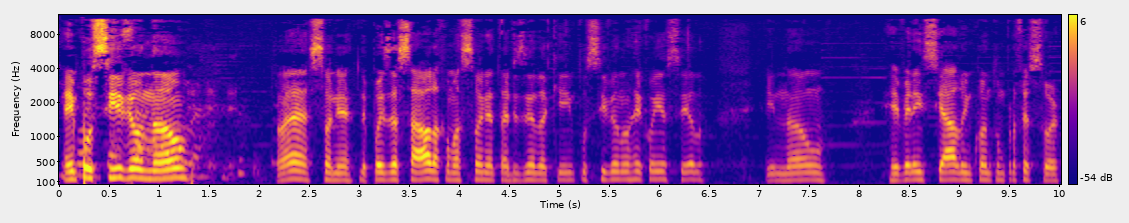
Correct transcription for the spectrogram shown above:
é impossível não. Não é, Sônia? Depois dessa aula, como a Sônia está dizendo aqui, é impossível não reconhecê-lo e não reverenciá-lo enquanto um professor.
